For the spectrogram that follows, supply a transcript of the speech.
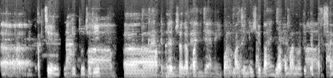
uh, kecil nah, gitu. Jadi uh, hanya bisa dapat profit margin itu sekitar 2,03 persen.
